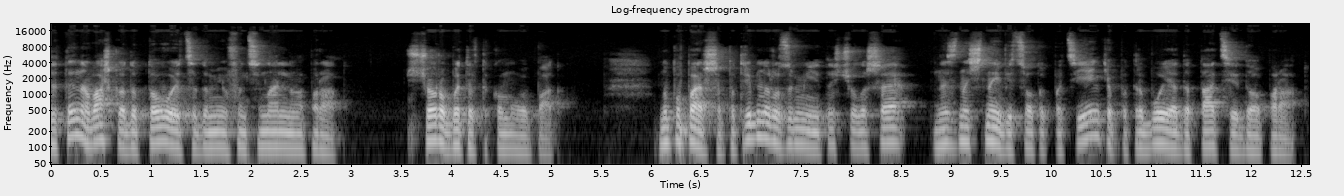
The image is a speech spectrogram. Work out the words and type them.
Дитина важко адаптовується до міофункціонального апарату. Що робити в такому випадку? Ну, по-перше, потрібно розуміти, що лише незначний відсоток пацієнтів потребує адаптації до апарату.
